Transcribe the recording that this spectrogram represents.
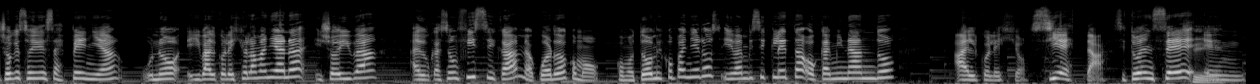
yo que soy de esa espeña, uno iba al colegio a la mañana y yo iba a educación física, me acuerdo, como, como todos mis compañeros, iba en bicicleta o caminando al colegio. Siesta. Sitúense Sí. en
